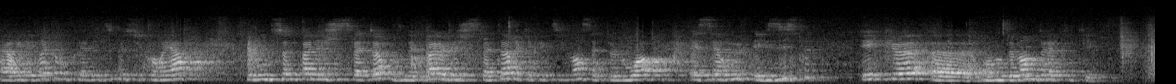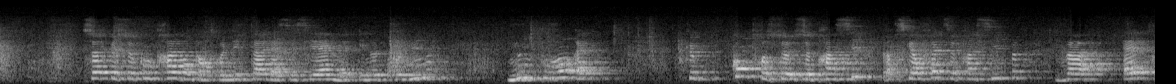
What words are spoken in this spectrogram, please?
Alors, il est vrai, comme vous l'avez dit, monsieur Correa, que nous ne sommes pas législateurs, vous n'êtes pas le législateur et qu'effectivement cette loi SRU existe et qu'on euh, nous demande de l'appliquer. Sauf que ce contrat donc, entre l'État, la CCM et notre commune, nous ne pouvons être que contre ce, principe, parce qu'en fait ce principe va être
